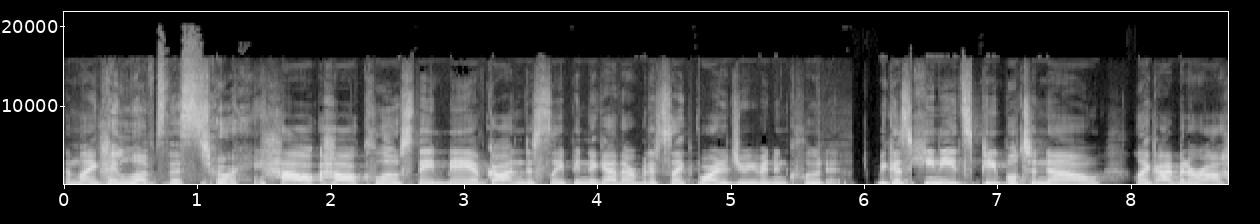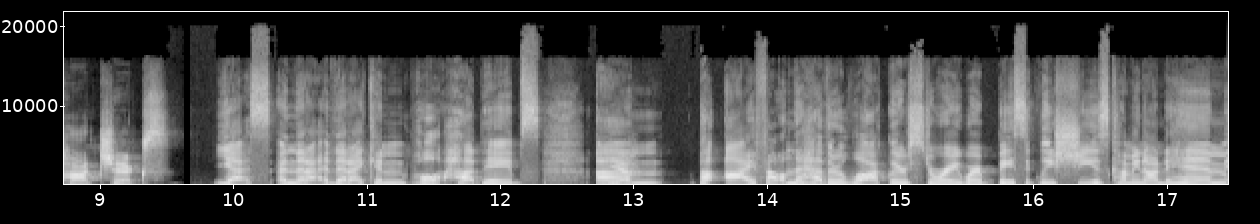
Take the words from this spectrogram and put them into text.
And like I loved this story. How how close they may have gotten to sleeping together, but it's like, why did you even include it? Because he needs people to know, like I've been around hot chicks Yes, and that I, that I can pull hot babes. Um, yeah. But I felt in the Heather Locklear story where basically she is coming on to him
